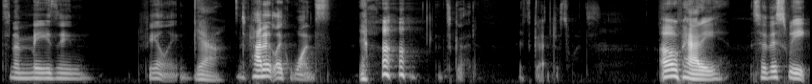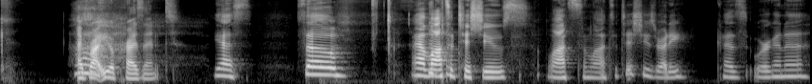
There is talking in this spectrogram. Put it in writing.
it's an amazing feeling. Yeah. I've had it like once. It's good. it's good. Just once. Oh, Patty. So this week, I brought you a present. Yes. So I have lots of tissues, lots and lots of tissues ready because we're going to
